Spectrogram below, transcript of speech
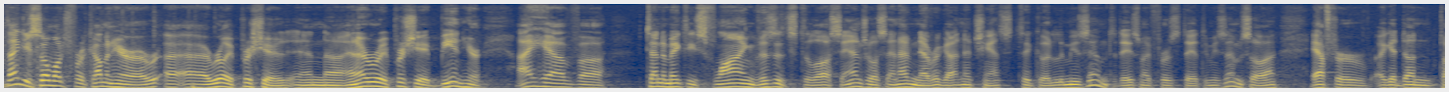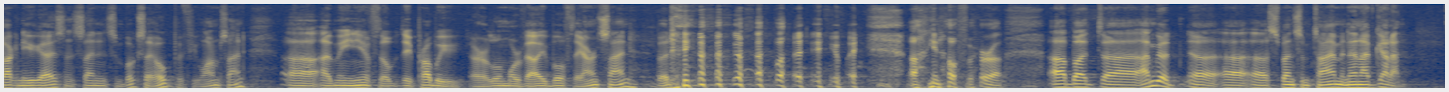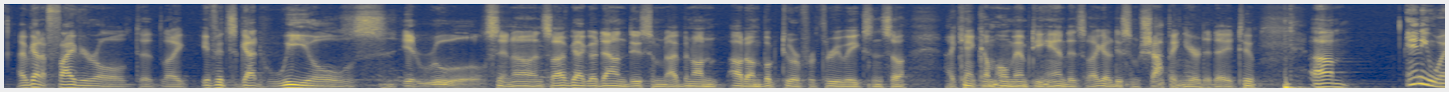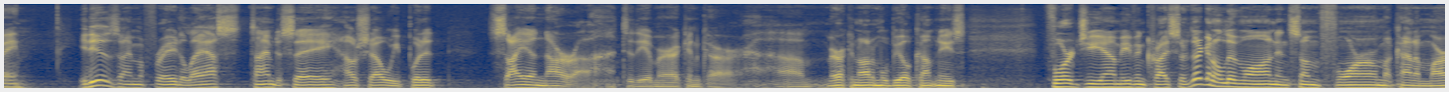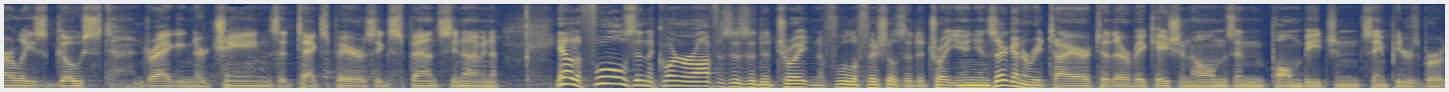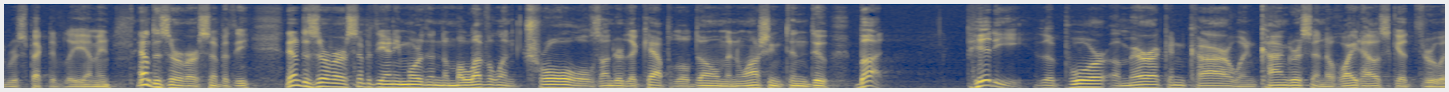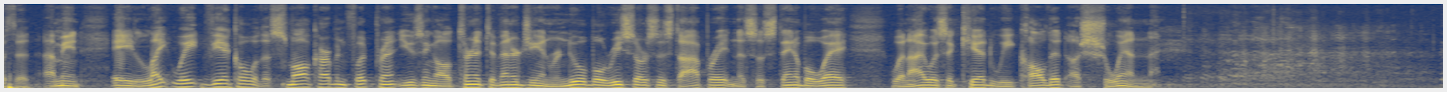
Thank you so much for coming here. I, I, really appreciate it. And, uh, and I really appreciate being here. I have uh, tend to make these flying visits to Los Angeles, and I've never gotten a chance to go to the museum. Today's my first day at the museum. So I, after I get done talking to you guys and signing some books, I hope, if you want them signed. Uh, I mean, you know, if they probably are a little more valuable if they aren't signed. But, but anyway, uh, you know, for, uh, uh, but I'm going to spend some time, and then I've got a I've got a five-year-old that like if it's got wheels, it rules, you know. And so I've got to go down and do some. I've been on out on book tour for three weeks, and so I can't come home empty-handed. So I got to do some shopping here today too. Um, anyway, it is, I'm afraid, a last time to say, how shall we put it, sayonara to the American car. Um, American automobile companies Ford, GM, even Chrysler, they're going to live on in some form, a kind of Marley's ghost, dragging their chains at taxpayers' expense. You know, I mean, uh, you know, the fools in the corner offices of Detroit and the fool officials of Detroit unions, they're going to retire to their vacation homes in Palm Beach and St. Petersburg, respectively. I mean, they don't deserve our sympathy. They don't deserve our sympathy any more than the malevolent trolls under the Capitol Dome in Washington do. But pity the poor American car when Congress and the White House get through with it. I mean, a lightweight vehicle with a small carbon footprint using alternative energy and renewable resources to operate in a sustainable way. When I was a kid, we called it a Schwinn.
